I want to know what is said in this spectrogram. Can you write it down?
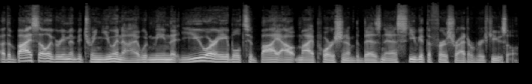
uh, the buy sell agreement between you and I would mean that you are able to buy out my portion of the business. You get the first right of refusal.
